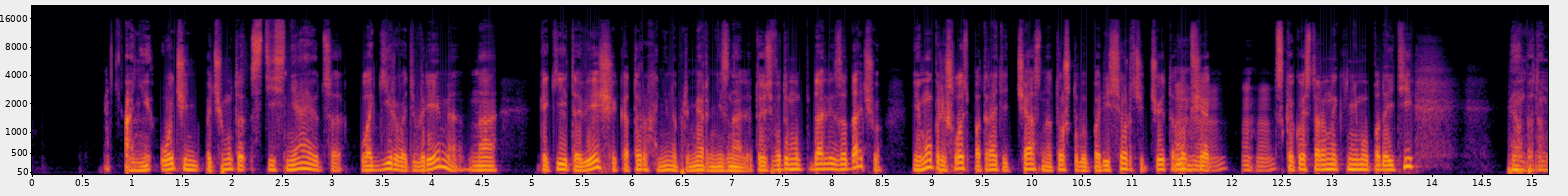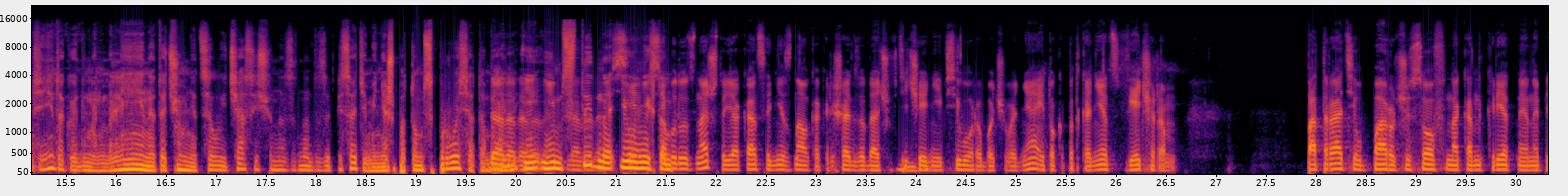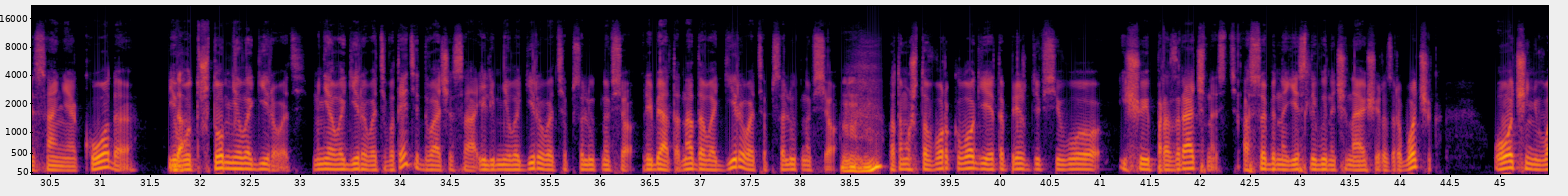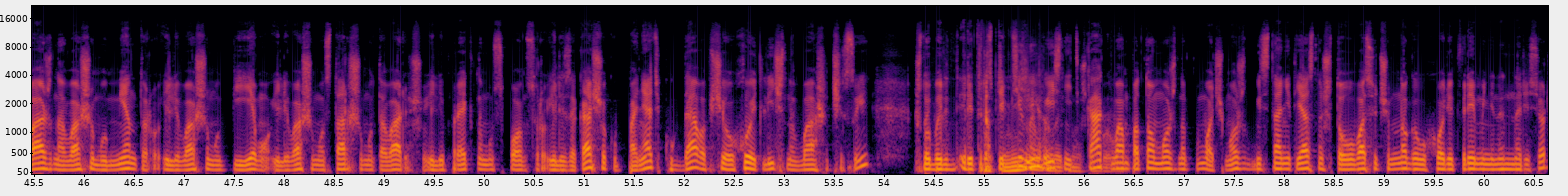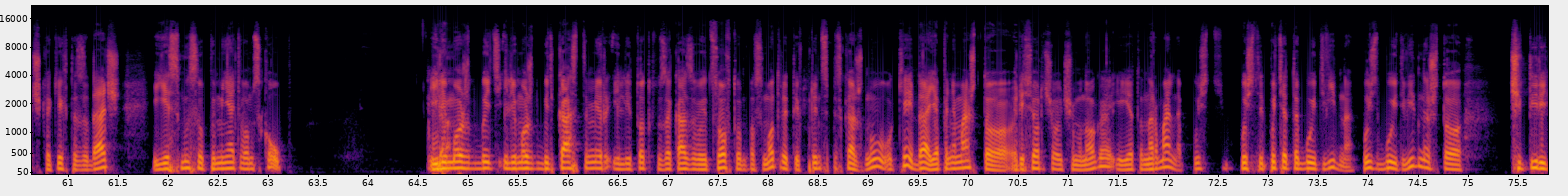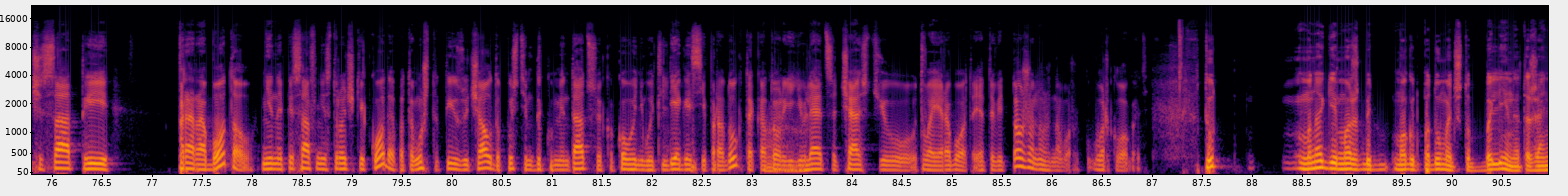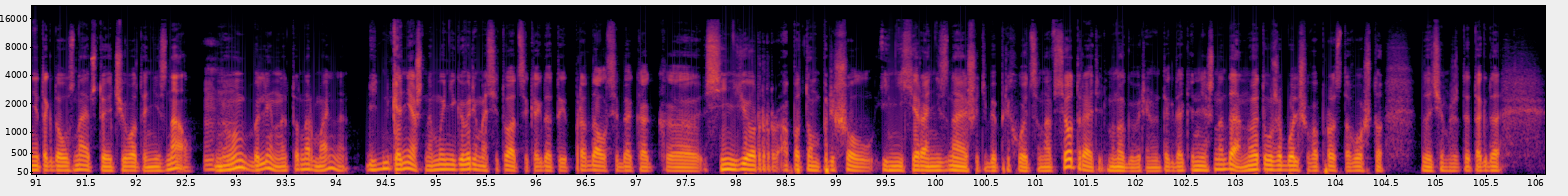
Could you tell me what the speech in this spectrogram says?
они очень почему-то стесняются логировать время на какие-то вещи, которых они, например, не знали. То есть вот ему дали задачу, ему пришлось потратить час на то, чтобы поресерчить, что это вообще, Мгм. Мгм. с какой стороны к нему подойти. И он потом сидит такой, думает, блин, это что, мне целый час еще надо, надо записать, а меня ж потом спросят, а блин, Да-да-да, и, и им да-да-да. стыдно, и Все- у них все там... будут знать, что я, оказывается, не знал, как решать задачу в течение всего рабочего дня, и только под конец вечером потратил пару часов на конкретное написание кода, И Да. вот что мне логировать? Мне логировать вот эти два часа или мне логировать абсолютно все? Ребята, надо логировать абсолютно все. Мгм. Потому что ворклоги — это прежде всего еще и прозрачность, особенно если вы начинающий разработчик. Очень важно вашему ментору или вашему PM, или вашему старшему товарищу, или проектному спонсору, или заказчику понять, куда вообще уходят лично ваши часы, чтобы ре- ретроспективно выяснить, как было. вам потом можно помочь. Может быть, станет ясно, что у вас очень много уходит времени на, на research каких-то задач, и есть смысл поменять вам scope. Или, Да. может быть, или, может быть, customer или тот, кто заказывает софт, он посмотрит и, в принципе, скажет, ну, окей, да, я понимаю, что research а очень много, и это нормально. Пусть, пусть, пусть это будет видно. Пусть будет видно, что 4 часа ты проработал, не написав ни строчки кода, потому что ты изучал, допустим, документацию какого-нибудь legacy продукта, который Мгм. является частью твоей работы. Это ведь тоже нужно wor- worklog ать. Тут многие, может быть, могут подумать, что, блин, это же они тогда узнают, что я чего-то не знал. Мгм. Ну, блин, это нормально. И, конечно, мы не говорим о ситуации, когда ты продал себя как э, сеньор, а потом пришел и ни хера не знаешь, и тебе приходится на все тратить много времени. Тогда, конечно, да. Но это уже больше вопрос того, что зачем же ты тогда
